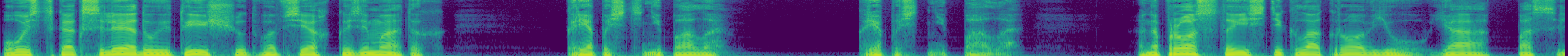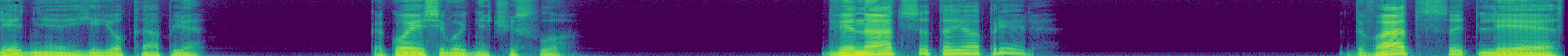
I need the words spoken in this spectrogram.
Пусть как следует ищут во всех казематах. Крепость не пала. Крепость не пала. Она просто истекла кровью. Я — последняя ее капля. Какое сегодня число? 12 апреля. «Двадцать лет!»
